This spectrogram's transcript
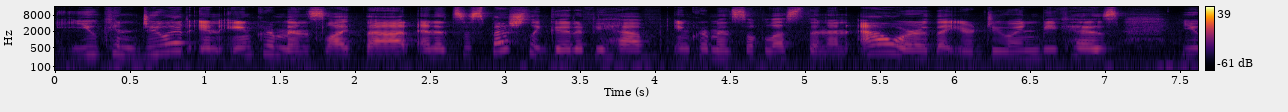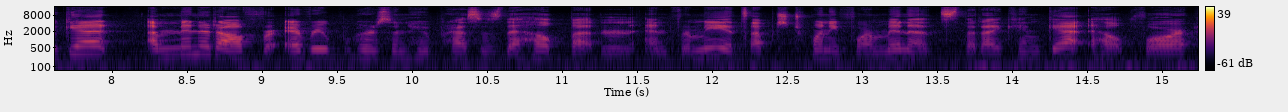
you can do it in increments like that, and it's especially good if you have increments of less than an hour that you're doing because you get a minute off for every person who presses the help button, and for me it's up to 24 minutes that I can get help for,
